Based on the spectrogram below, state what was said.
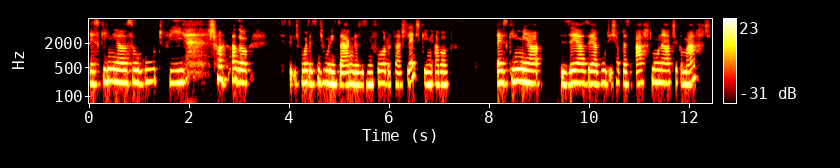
es ging mir so gut wie schon, also ich wollte jetzt nicht unbedingt sagen, dass es mir vorher total schlecht ging, aber es ging mir sehr, sehr gut. Ich habe das acht Monate gemacht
